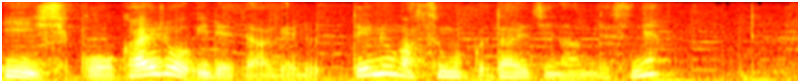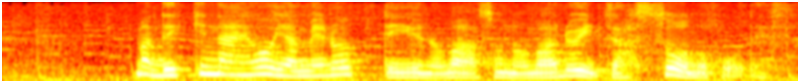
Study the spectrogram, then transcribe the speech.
いい思考回路を入れてあげるっていうのがすごく大事なんですね。まあ、できないをやめろっていうのはその悪い雑草の方です。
